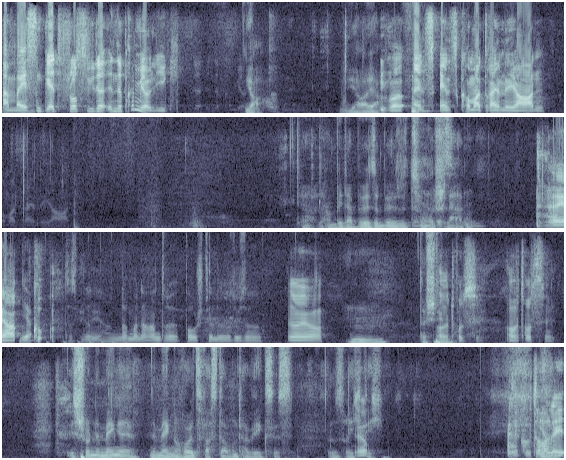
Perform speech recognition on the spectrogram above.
Am meisten Geld floss wieder in der Premier League. Ja. Ja, ja. Über 1 1,3 Milliarden. ja. Da haben wieder böse, böse zugeschlagen. Naja, Ja, gu- das ist wieder nochmal eine andere Baustelle, würde ich sagen. ja, ja, das aber stimmt. trotzdem. Aber trotzdem. Ist schon eine Menge, eine Menge Holz, was da unterwegs ist. Das ist richtig. Ja, guck doch Ja. allein,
